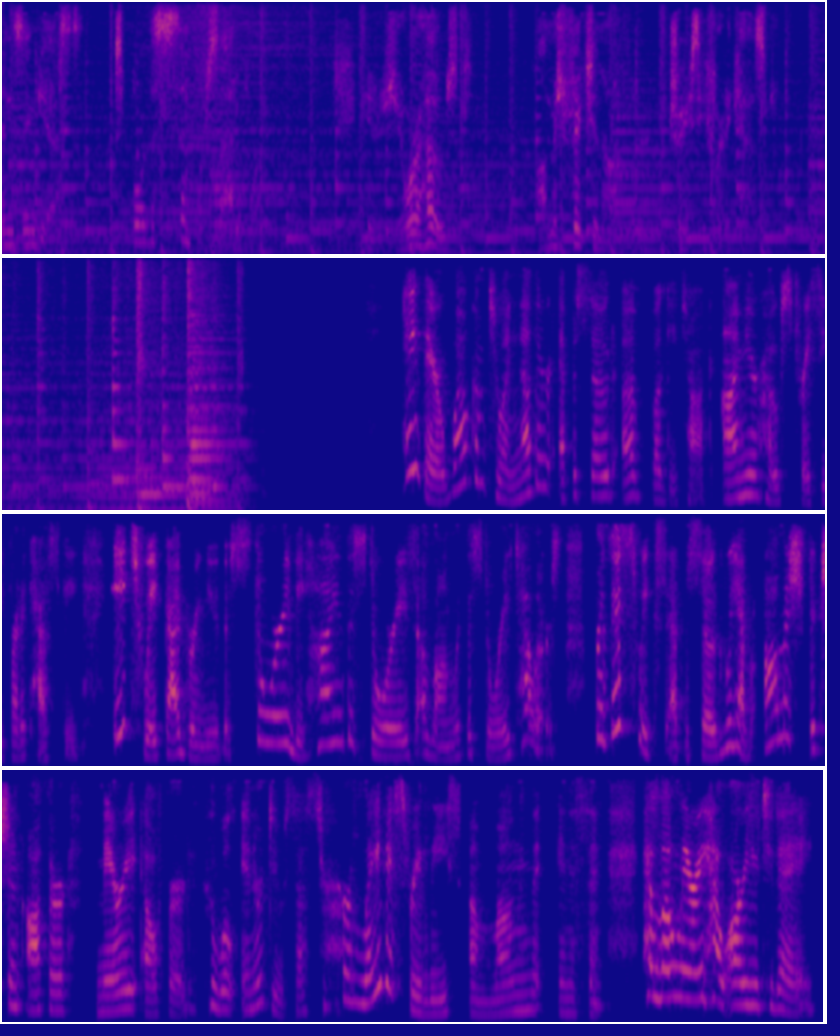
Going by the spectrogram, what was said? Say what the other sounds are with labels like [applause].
friends, and guests explore the simpler side of life. Here's your host, Amish fiction author Tracy Fredrychowski. There, welcome to another episode of Buggy Talk. I'm your host, Tracy Fredrychowski. Each week, I bring you the story behind the stories along with the storytellers. For this week's episode, we have Amish fiction author Mary Alford, who will introduce us to her latest release, Among the Innocent. Hello, Mary, how are you today?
